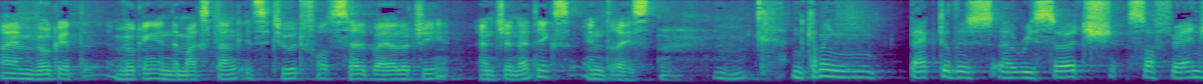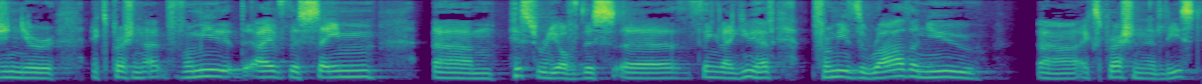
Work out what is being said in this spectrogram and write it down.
I am work at, working in the Max Planck Institute for Cell Biology and Genetics in Dresden. Mm-hmm. And coming back to this uh, research software engineer expression, uh, for me, I have the same um, history of this uh, thing like you have. For me, it's a rather new uh, expression at least.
